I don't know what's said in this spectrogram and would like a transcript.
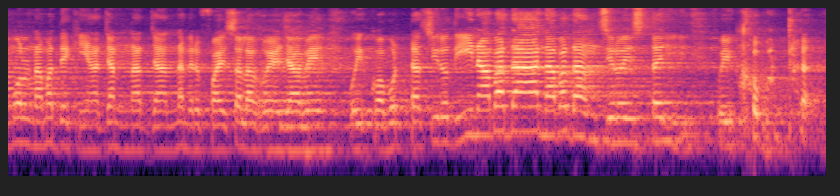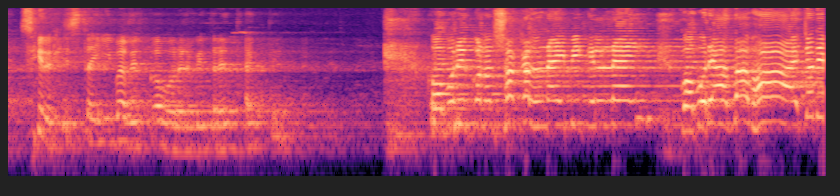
আমল নামা দেখিয়া জান্নাত জাহান্নামের ফয়সালা হয়ে যাবে। ওই কবরটা চিরদিন আবাদান আবাদান চিরস্থায়ী। ওই কবরটা চিরস্থায়ী ভাবে কবরের ভিতরে থাকবে। কবরে কোনো সকাল নাই, বিকেল নাই। কবরে আজাব হয়, যদি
